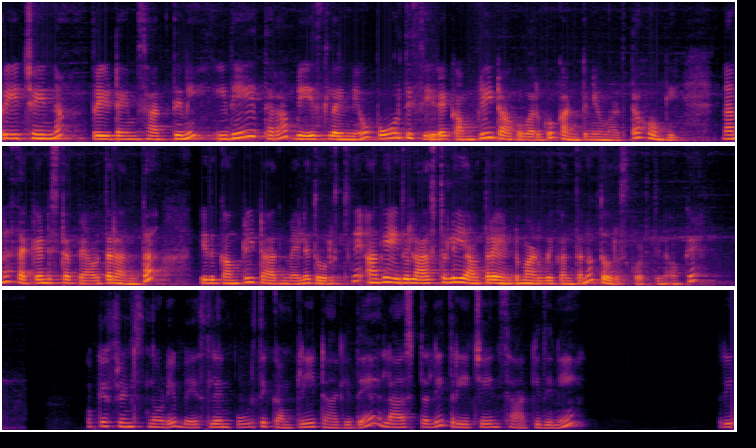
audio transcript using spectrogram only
ತ್ರೀ ಚೈನ್ನ ತ್ರೀ ಟೈಮ್ಸ್ ಹಾಕ್ತೀನಿ. ಇದೇ ಥರ ಬೇಸ್ ಲೈನ್ ನೀವು ಪೂರ್ತಿ ಸೀರೆ ಕಂಪ್ಲೀಟ್ ಆಗೋವರೆಗೂ ಕಂಟಿನ್ಯೂ ಮಾಡ್ತಾ ಹೋಗಿ. ನಾನು ಸೆಕೆಂಡ್ ಸ್ಟೆಪ್ ಯಾವ ಥರ ಅಂತ ಇದು ಕಂಪ್ಲೀಟ್ ಆದಮೇಲೆ ತೋರಿಸ್ತೀನಿ. ಹಾಗೆ ಇದು ಲಾಸ್ಟಲ್ಲಿ ಯಾವ ಥರ ಎಂಡ್ ಮಾಡಬೇಕಂತನೂ ತೋರಿಸ್ಕೊಡ್ತೀನಿ ಓಕೆ ಓಕೆ ಫ್ರೆಂಡ್ಸ್ ನೋಡಿ ಬೇಸ್ ಲೈನ್ ಪೂರ್ತಿ ಕಂಪ್ಲೀಟ್ ಆಗಿದೆ. ಲಾಸ್ಟಲ್ಲಿ ತ್ರೀ ಚೈನ್ಸ್ ಹಾಕಿದ್ದೀನಿ. ತ್ರೀ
